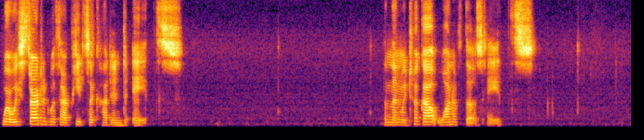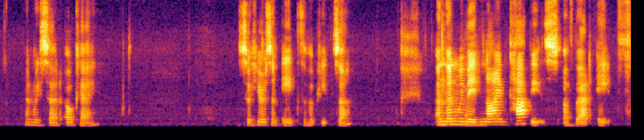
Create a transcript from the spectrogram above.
where we started with our pizza cut into eighths. And then we took out one of those eighths, and we said, okay, so here's an eighth of a pizza. And then we made nine copies of that eighth.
